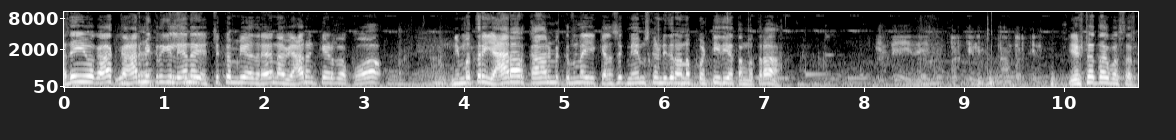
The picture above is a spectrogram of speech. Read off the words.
ಅದೇ ಇವಾಗ ಕಾರ್ಮಿಕರಿಗೆ ಇಲ್ಲಿ ಏನೋ ಹೆಚ್ಚು ಕಮ್ಮಿ ಆದರೆ ನಾವು ಯಾರನ್ನ ಕೇಳಬೇಕು? ನಿಮ್ಮ ಹತ್ರ ಯಾರ್ಯಾರು ಕಾರ್ಮಿಕರನ್ನ ಈ ಕೆಲಸಕ್ಕೆ ನೇಮಿಸ್ಕೊಂಡಿದ್ದೀರ ಅನ್ನೋ ಪಟ್ಟಿ ಇದೆಯಾ ತಮ್ಮ ಹತ್ರ? ಎಷ್ಟೊತ್ತಾಗ ಸರ್?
